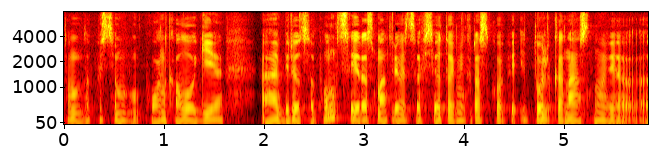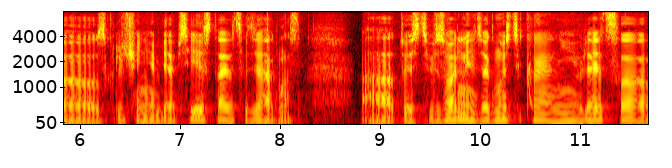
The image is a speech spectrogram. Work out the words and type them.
там, допустим, по онкологии, а, берется пункция и рассматривается все это в микроскопе. И только на основе э, заключения биопсии ставится диагноз. А, то есть визуальная диагностика не является...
